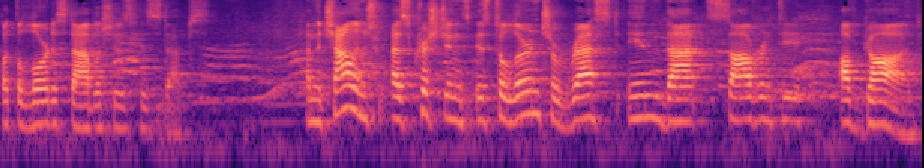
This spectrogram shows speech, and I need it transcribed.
but the Lord establishes his steps. And the challenge as Christians is to learn to rest in that sovereignty of God.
